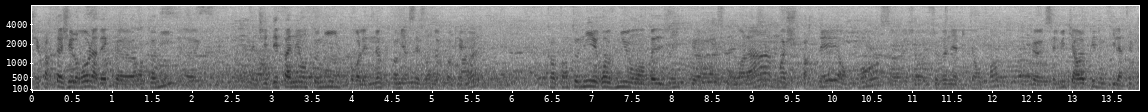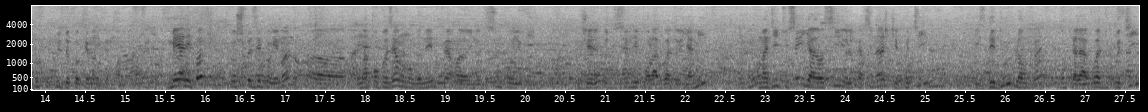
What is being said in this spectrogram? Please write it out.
J'ai partagé le rôle avec euh, Anthony. J'ai dépanné Anthony pour les 9 premières saisons de Pokémon. Quand Anthony est revenu en Belgique euh, à ce moment-là, moi je partais en France, euh, je, venais habiter en France. Donc euh, c'est lui qui a repris, donc il a fait beaucoup plus de Pokémon que moi. Mais à l'époque, quand je faisais Pokémon, on m'a proposé à un moment donné de faire une audition pour Yugi. Donc, J'ai auditionné pour la voix de Yami. On m'a dit, tu sais, il y a aussi le personnage qui est petit, il se dédouble en fait, donc il y a la voix du petit,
